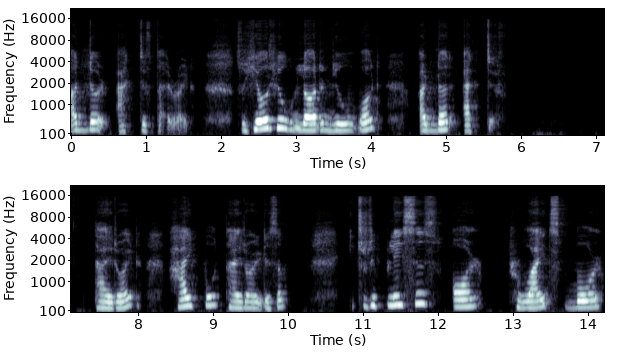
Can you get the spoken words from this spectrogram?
underactive thyroid. So here you learn a new word underactive. Thyroid, hypothyroidism. It replaces or provides more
